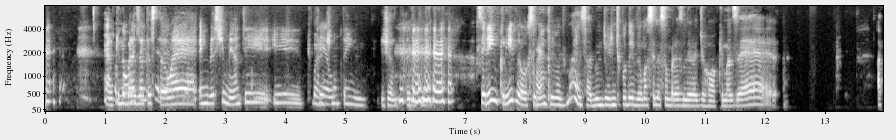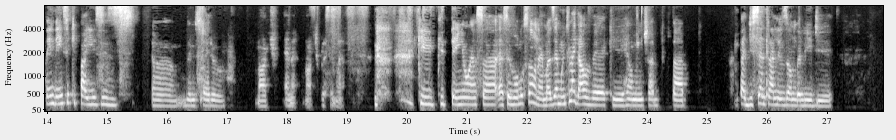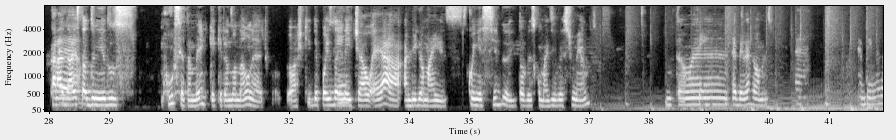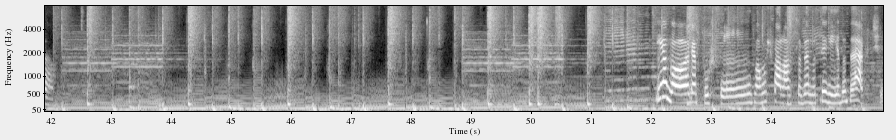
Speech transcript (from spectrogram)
Né? É, aqui no Brasil a questão é, é, investimento e, e tipo, a gente não tem gelo. seria incrível, seria é. incrível demais, sabe? Um dia a gente poder ver uma seleção brasileira de rock, mas é. A tendência é que países ah, do hemisfério norte, é, né? Norte pra cima. que, que tenham essa, essa evolução, né? Mas é muito legal ver que realmente sabe, tipo, tá, tá descentralizando ali de Canadá, É. Estados Unidos, Rússia também, que querendo ou não, né? Tipo, eu acho que depois da Sim. NHL é a, a liga mais conhecida e talvez com mais investimento. Então é, é bem legal mesmo. É bem legal. E agora, por fim, vamos falar sobre a loteria do draft.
